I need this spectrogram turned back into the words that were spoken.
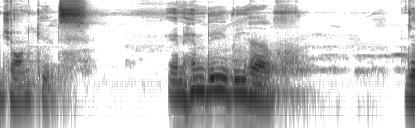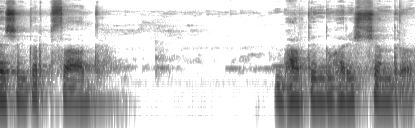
john keats. In hindi we have jayashankar prasad Bhartendu Harishchandra.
